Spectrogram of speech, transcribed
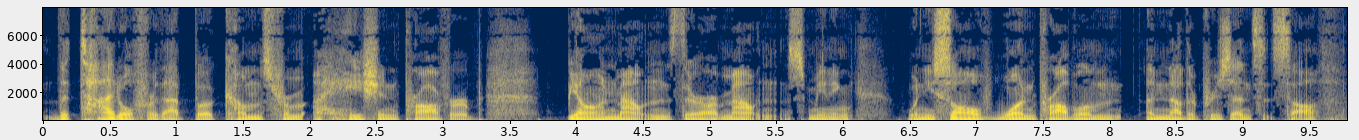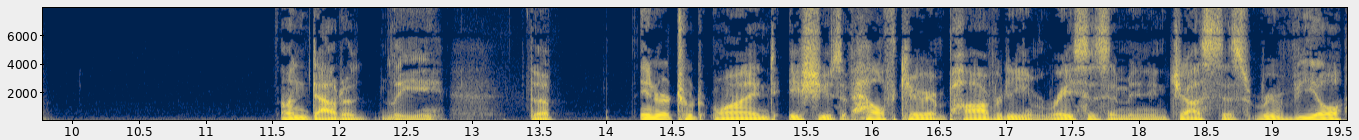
the title for that book comes from a Haitian proverb Beyond mountains, there are mountains, meaning when you solve one problem, another presents itself. Undoubtedly, the intertwined issues of healthcare and poverty and racism and injustice reveal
